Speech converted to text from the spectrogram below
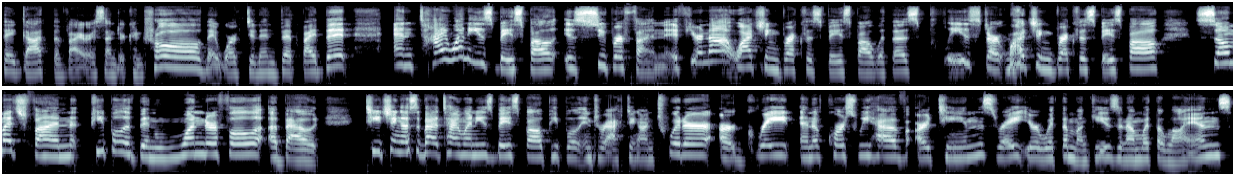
They got the virus under control, they worked it in bit by bit. And Taiwanese baseball is super fun. If you're not watching Breakfast Baseball with us, please start watching Breakfast Baseball. So much fun. People have been wonderful about teaching us about Taiwanese baseball. People interacting on Twitter are great. And of course, we have our teams, right? You're with the Monkeys and I'm with the Lions.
